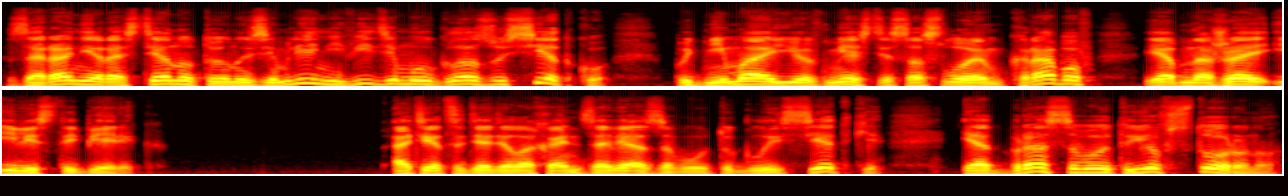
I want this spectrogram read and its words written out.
заранее растянутую на земле невидимую глазу сетку, поднимая ее вместе со слоем крабов и обнажая илистый берег. Отец и дядя Лохань завязывают углы сетки и отбрасывают ее в сторону,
